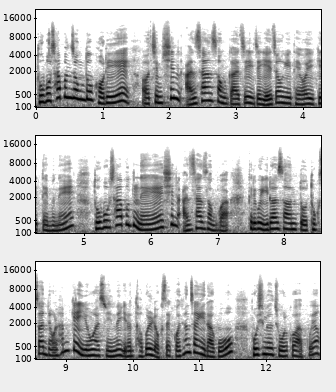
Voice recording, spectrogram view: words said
도보 4분 정도 거리에 어, 지금 신안산선까지 이제 예정이 되어 있기 때문에 도보 4분 내에 신안산선과 그리고 일화선 또 독산역을 함께 이용할 수 있는 이런 더블 역세권 현장이라고 보시면 좋을 것 같 고요.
